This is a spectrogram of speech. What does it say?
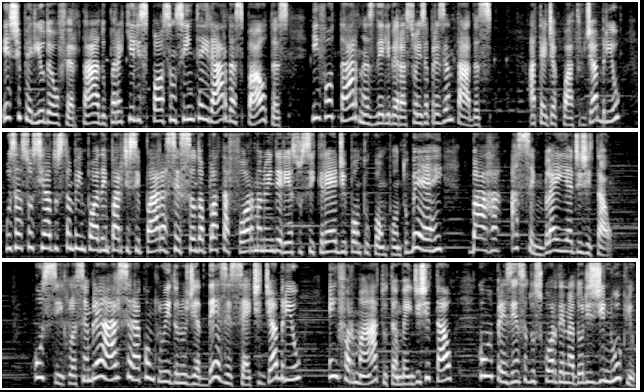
Este período é ofertado para que eles possam se inteirar das pautas e votar nas deliberações apresentadas. Até dia 4 de abril, os associados também podem participar acessando a plataforma no endereço cicred.com.br barra Assembleia Digital. O ciclo assemblear será concluído no dia 17 de abril, em formato também digital, com a presença dos coordenadores de núcleo,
